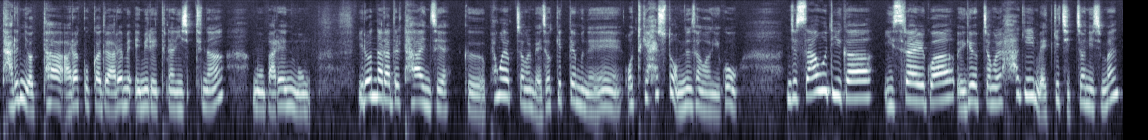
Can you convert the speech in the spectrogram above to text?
다른 여타 아랍 국가들 아랍에미레이트나 이집트나 뭐 바레인 뭐 이런 나라들 다 이제 그 평화 협정을 맺었기 때문에 어떻게 할 수도 없는 상황이고 이제 사우디가 이스라엘과 외교 협정을 하기 맺기 직전이지만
